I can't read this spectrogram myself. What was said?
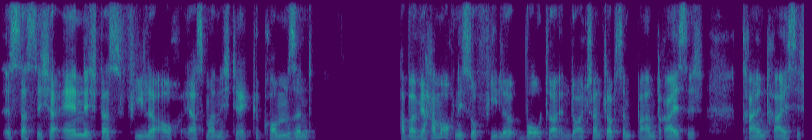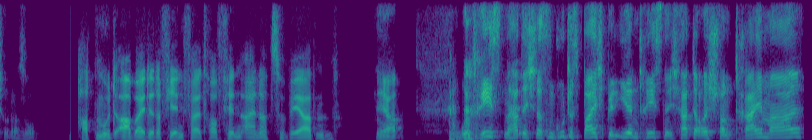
ist das sicher ähnlich, dass viele auch erstmal nicht direkt gekommen sind. Aber wir haben auch nicht so viele Voter in Deutschland. Ich glaube, es sind ein paar 30, 33 oder so. Hartmut arbeitet auf jeden Fall darauf hin, einer zu werden. Ja. Und Dresden hatte ich, das ist ein gutes Beispiel. Ihr in Dresden, ich hatte euch schon dreimal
